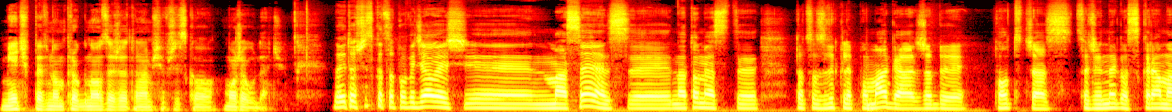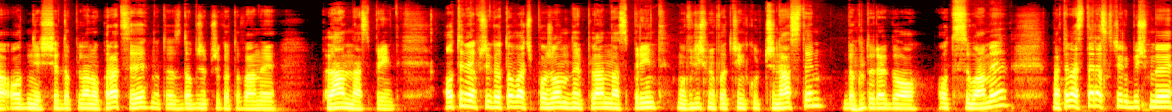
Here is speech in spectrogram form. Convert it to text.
mieć pewną prognozę, że to nam się wszystko może udać. No i to wszystko, co powiedziałeś, e, ma sens, e, natomiast to, co zwykle pomaga, żeby podczas codziennego skrama odnieść się do planu pracy, no to jest dobrze przygotowany plan na sprint. O tym, jak przygotować porządny plan na sprint, mówiliśmy w odcinku 13, do mhm. którego odsyłamy. Natomiast teraz chcielibyśmy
